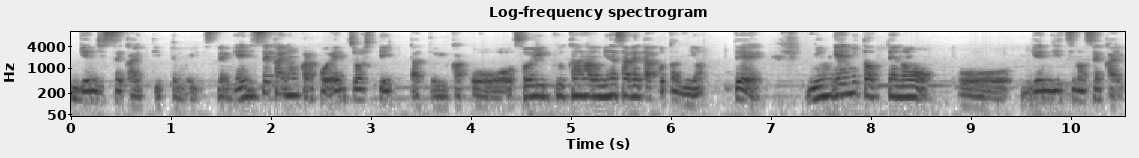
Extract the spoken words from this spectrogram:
現実世界って言ってもいいですね。現実世界の方からこう延長していったというか、こう、そういう空間が生み出されたことによって、人間にとっての、こう、現実の世界、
